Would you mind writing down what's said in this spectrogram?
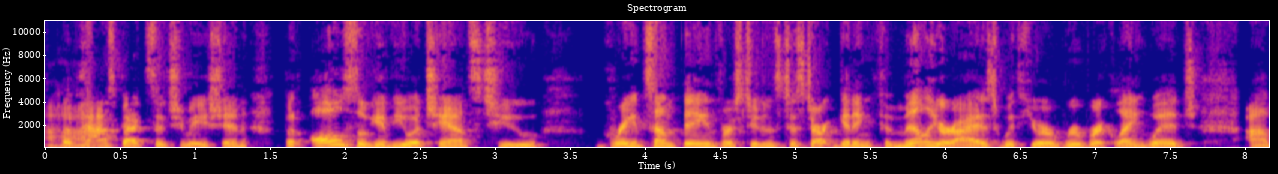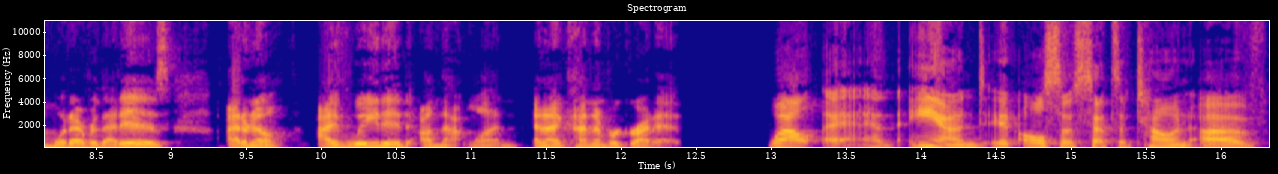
uh-huh. the pass back situation, but also give you a chance to grade something for students to start getting familiarized with your rubric language, um, whatever that is. I don't know. I've waited on that one and I kind of regret it. Well, and, and it also sets a tone of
